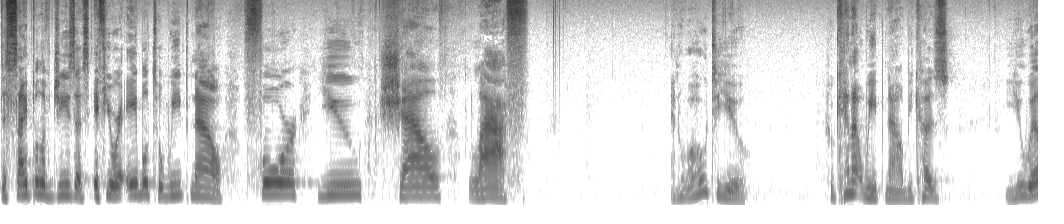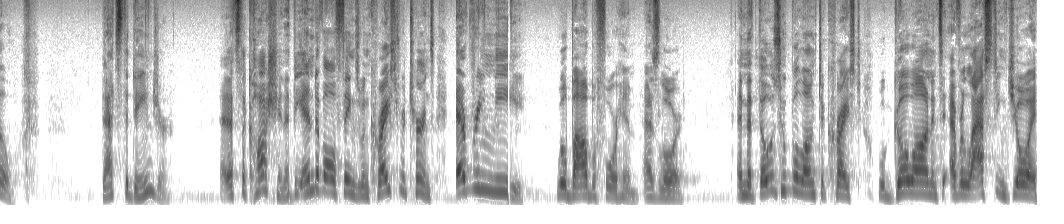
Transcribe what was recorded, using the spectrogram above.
disciple of Jesus, if you are able to weep now, for you shall laugh. And woe to you who cannot weep now because you will. That's the danger. That's the caution. At the end of all things, when Christ returns, every knee will bow before him as Lord. And that those who belong to Christ will go on into everlasting joy,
